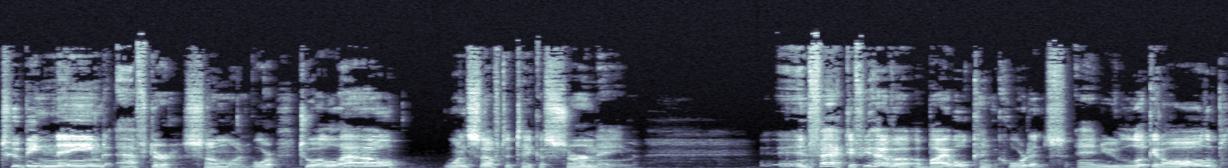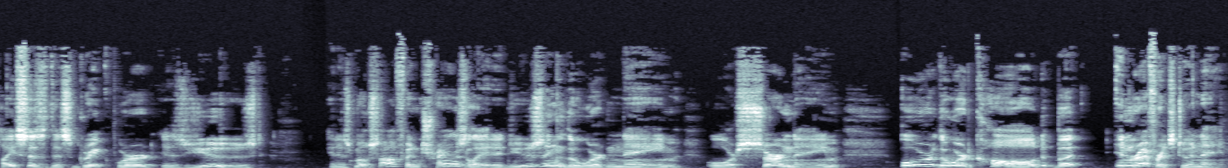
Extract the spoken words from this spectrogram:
to be named after someone or to allow oneself to take a surname. In fact, if you have a, a, Bible concordance and you look at all the places this Greek word is used, it is most often translated using the word name or surname or the word called, but in reference to a name.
